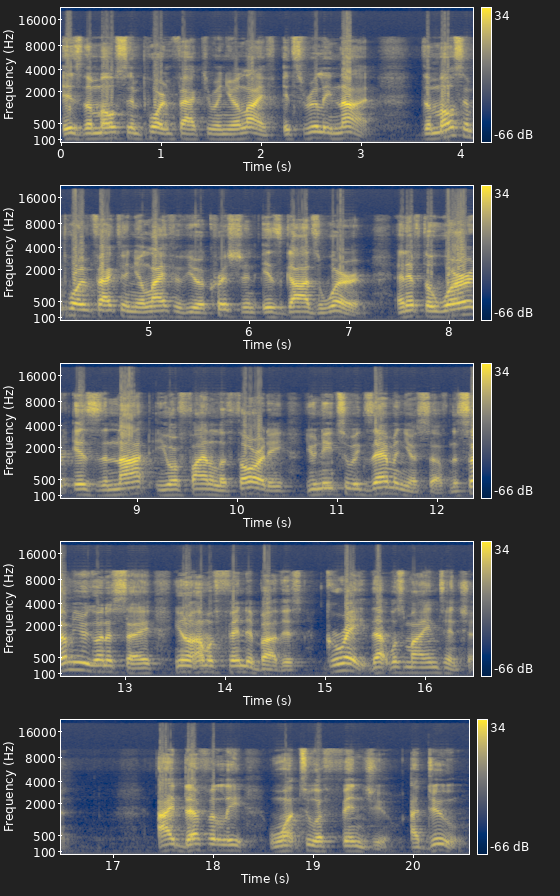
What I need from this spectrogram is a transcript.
is the most important factor in your life. It's really not. The most important factor in your life if you're a Christian is God's word. And if the word is not your final authority, you need to examine yourself. Now some of you are going to say, you know, I'm offended by this. Great, that was my intention. I definitely want to offend you. I do.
